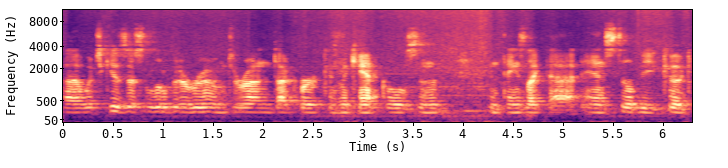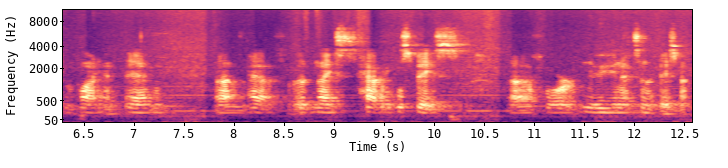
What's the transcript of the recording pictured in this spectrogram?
uh, which gives us a little bit of room to run ductwork and mechanicals and, and things like that, and still be code compliant and um, have a nice habitable space uh, for new units in the basement.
